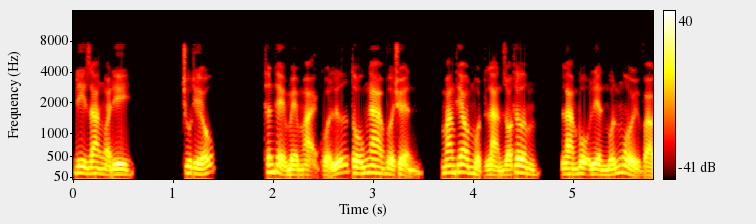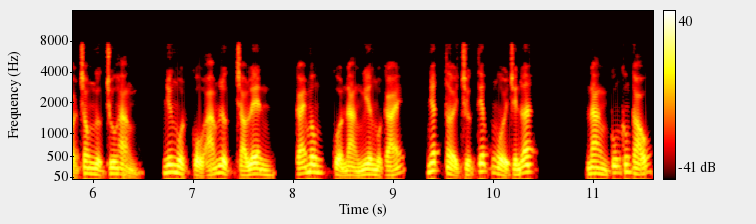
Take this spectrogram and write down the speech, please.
đi ra ngoài đi. Chu thiếu. Thân thể mềm mại của lữ tố nga vừa chuyển, mang theo một làn gió thơm, làm bộ liền muốn ngồi vào trong ngực chu hằng, nhưng một cổ ám lực trào lên, cái mông của nàng nghiêng một cái, nhất thời trực tiếp ngồi trên đất. Nàng cũng không cáu,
